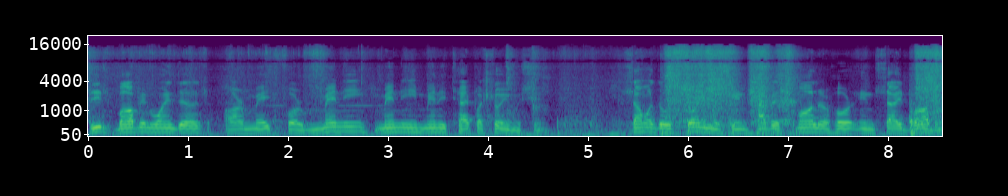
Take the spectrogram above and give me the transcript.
these bobbin winders are made for many, many, many type of sewing machine. Some of those sewing machines have a smaller hole inside bobbin,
